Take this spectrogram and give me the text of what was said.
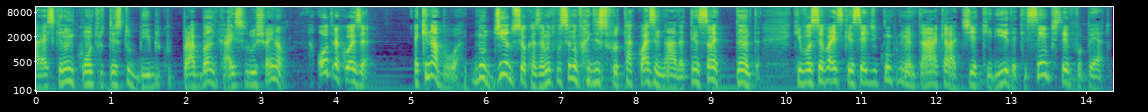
parece que não encontro texto bíblico para bancar esse luxo aí não. Outra coisa é que na boa, no dia do seu casamento você não vai desfrutar quase nada. A tensão é tanta que você vai esquecer de cumprimentar aquela tia querida que sempre esteve por perto.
